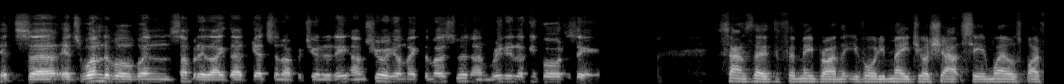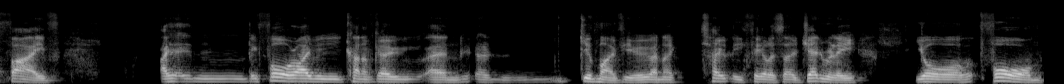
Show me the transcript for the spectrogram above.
it's uh, it's wonderful when somebody like that gets an opportunity. I'm sure he'll make the most of it. I'm really looking forward to seeing it. Sounds though for me, Brian, that you've already made your shout, seeing Wales by five. I before I kind of go and, and give my view, and I totally feel as though generally your form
